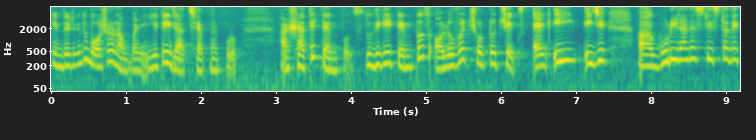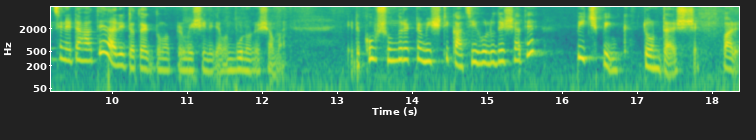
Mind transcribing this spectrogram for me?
কিন্তু এটা কিন্তু বসানো না ইয়েতেই যাচ্ছে আপনার পুরো। আর সাথে টেম্পলস দুদিকেই টেম্পলস অল ওভার ছোট চেক্স এক এই এই যে গুড়ি রানের স্টিচটা দেখছেন এটা হাতে আর এটা তো একদম আপনার মেশিনে যেমন বুননের সময়। এটা খুব সুন্দর একটা মিষ্টি কাঁচি হলুদের সাথে পিচ পিঙ্ক টোনটা এসছে পারে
